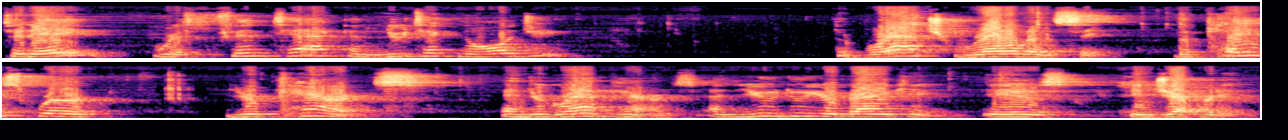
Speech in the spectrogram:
Today, with fintech and new technology, the branch relevancy, the place where your parents and your grandparents and you do your banking is in jeopardy.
